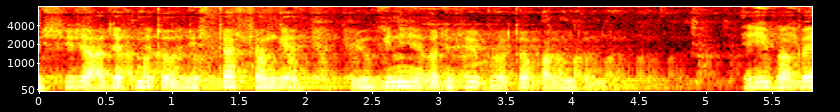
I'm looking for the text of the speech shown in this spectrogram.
ঋষির আদেশ মতো নিষ্ঠার সঙ্গে যোগিনী একাদশী ব্রত পালন করল। এইভাবে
